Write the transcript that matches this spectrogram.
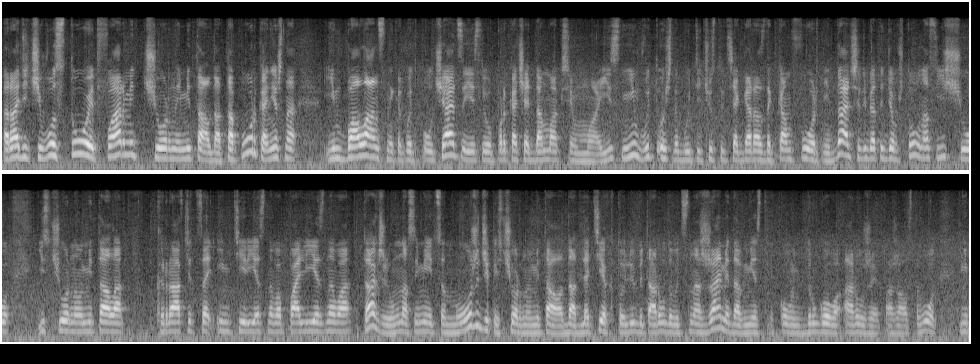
ради чего стоит фармить черный металл. Да, топор, конечно, имбалансный какой-то получается, если его прокачать до максимума, и с ним вы точно будете чувствовать себя гораздо комфортнее. Дальше, ребят, идем, что у нас еще из черного металла крафтится интересного, полезного. Также у нас имеется ножичек из черного металла, да, для тех, кто любит орудовать с ножами, да, вместо какого-нибудь другого оружия, пожалуйста. Вот, не,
